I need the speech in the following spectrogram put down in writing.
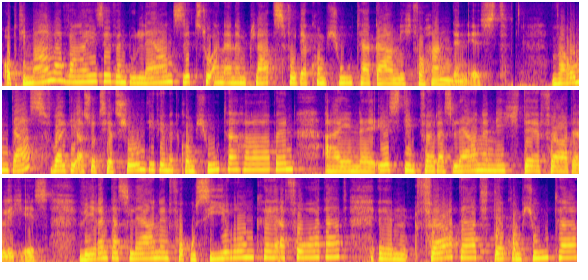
Optimalerweise, wenn du lernst, sitzt du an einem Platz, wo der Computer gar nicht vorhanden ist. Warum das? Weil die Assoziation, die wir mit Computer haben, eine ist, die für das Lernen nicht äh, förderlich ist. Während das Lernen Fokussierung äh, erfordert, ähm, fördert der Computer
